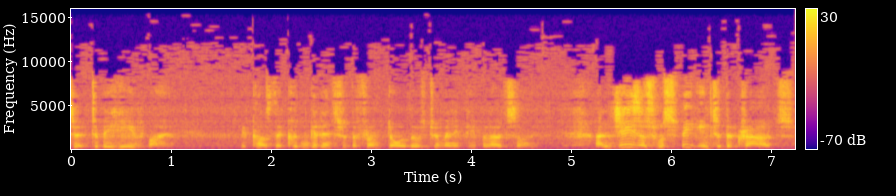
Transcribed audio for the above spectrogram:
to, to be healed by him because they couldn't get in through the front door. There was too many people outside. And Jesus was speaking to the crowds.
